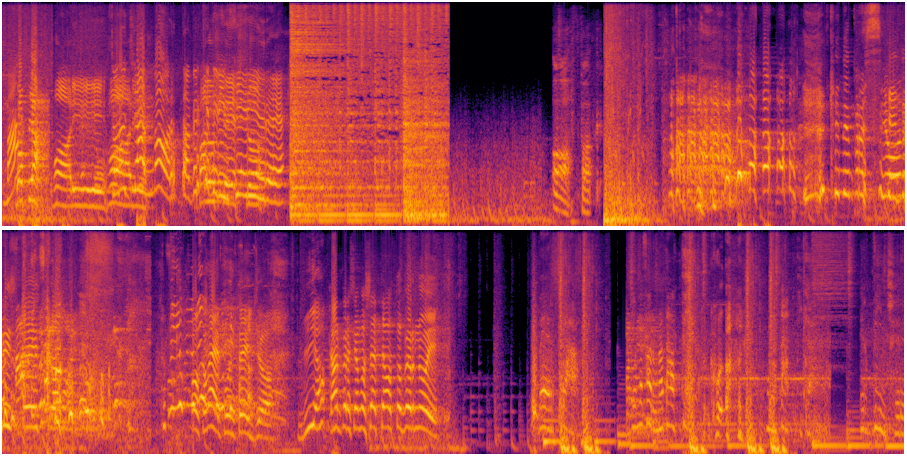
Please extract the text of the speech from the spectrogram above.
Ma Doppia! Muori, sono muori. già morta, perché Fa lo devi stesso. infierire? Che Che depressione. tristezza! Oh, com'è il punteggio? Via. Camper, siamo 7-8 per noi. Berta, dobbiamo fare una tattica. Una tattica. Per vincere.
